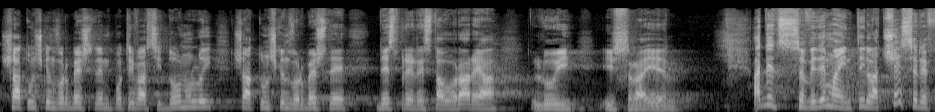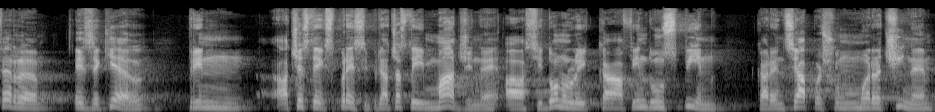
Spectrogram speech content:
Și atunci când vorbește împotriva Sidonului și atunci când vorbește despre restaurarea lui Israel. Haideți să vedem mai întâi la ce se referă Ezechiel prin aceste expresii, prin această imagine a Sidonului ca fiind un spin care înțeapă și un mărăcine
